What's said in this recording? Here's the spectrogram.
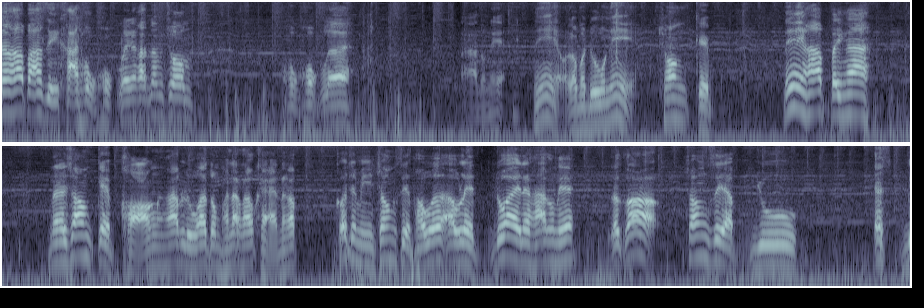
นะครับภาษีขาด 66 เลยนะครับท่านผู้ชม 66 เลยอ่าตรงนี้ นี่เรามาดูนี่ช่องเก็บ นี่ครับเป็นไงในช่องเก็บของนะครับ หรือว่าตรงพนักเท้าแขนนะครับ ก็จะมีช่องเสียบ power outlet ด้วยนะครับตรงนี้แล้วก็ช่องเสียบ USB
